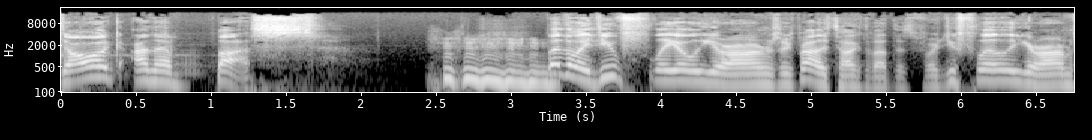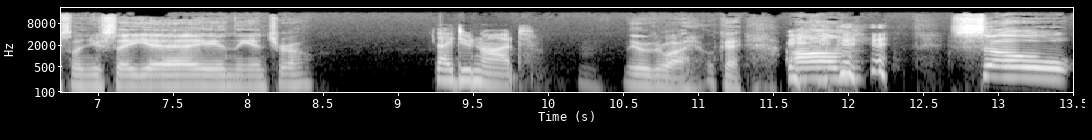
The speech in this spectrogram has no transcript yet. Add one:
dog on a bus. By the way, do you flail your arms? We've probably talked about this before. Do you flail your arms when you say yay in the intro? I do not. Neither do I. Okay. Um, so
